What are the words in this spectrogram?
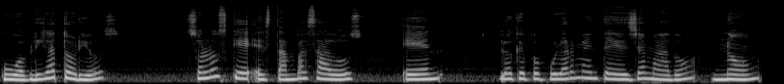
u obligatorios son los que están basados en lo que popularmente es llamado NOM,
